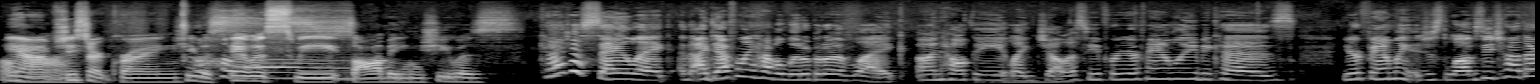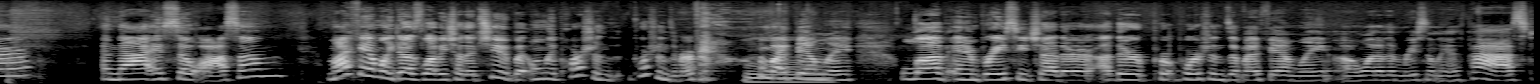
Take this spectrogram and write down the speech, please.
oh yeah, my. she started crying. She was It was sweet. sobbing. She was, Can I just say, like, I definitely have a little bit of like unhealthy like jealousy for your family because your family just loves each other, and that is so awesome. My family does love each other too, but only portions portions of our fam- my family love and embrace each other. Other portions of my family, uh, one of them recently has passed,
